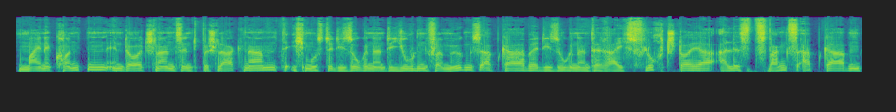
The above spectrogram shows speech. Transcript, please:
meine Konten in Deutschland sind beschlagnahmt, ich musste die sogenannte Judenvermögensabgabe, die sogenannte Reichsfluchtsteuer, alles Zwangsabgaben,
